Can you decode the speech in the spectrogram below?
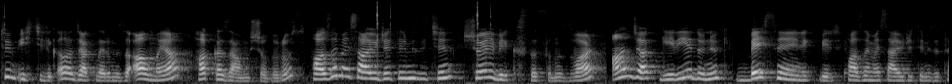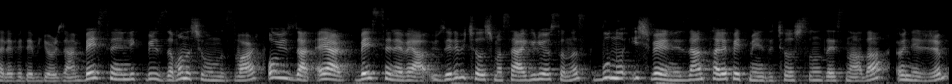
tüm işçilik alacaklarımızı almaya hak kazanmış oluruz. Fazla mesai ücretlerimiz için şöyle bir kıstasımız var. Ancak geriye dönük 5 senelik bir fazla mesai ücretimizi talep edebiliyoruz. Yani 5 senelik bir zaman aşımımız var. O yüzden eğer 5 sene veya üzeri bir çalışma sergiliyorsanız bunu işvereninizden talep etmenizi çalıştığınız esnada öneririm.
